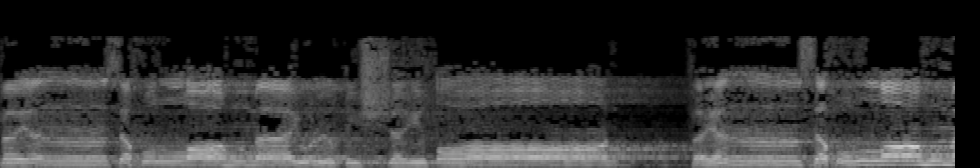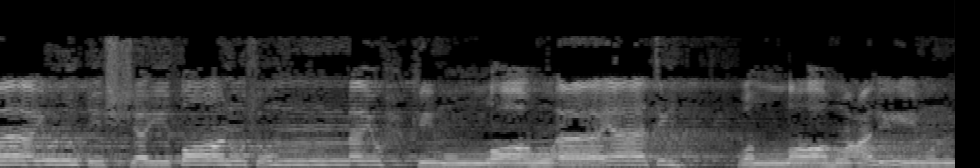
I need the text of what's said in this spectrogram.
فينسخ الله ما يلقي الشيطان فينسخ الله ما يلقي الشيطان ثم يحكم الله آياته والله عليم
